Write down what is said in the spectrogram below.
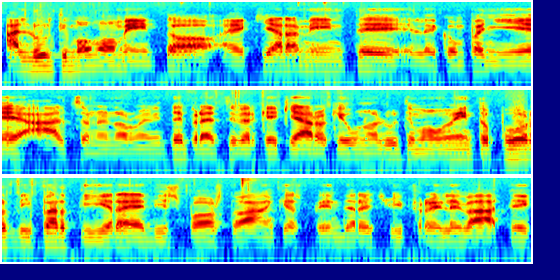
All'ultimo momento eh, chiaramente le compagnie alzano enormemente i prezzi perché è chiaro che uno all'ultimo momento pur di partire è disposto anche a spendere cifre elevate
